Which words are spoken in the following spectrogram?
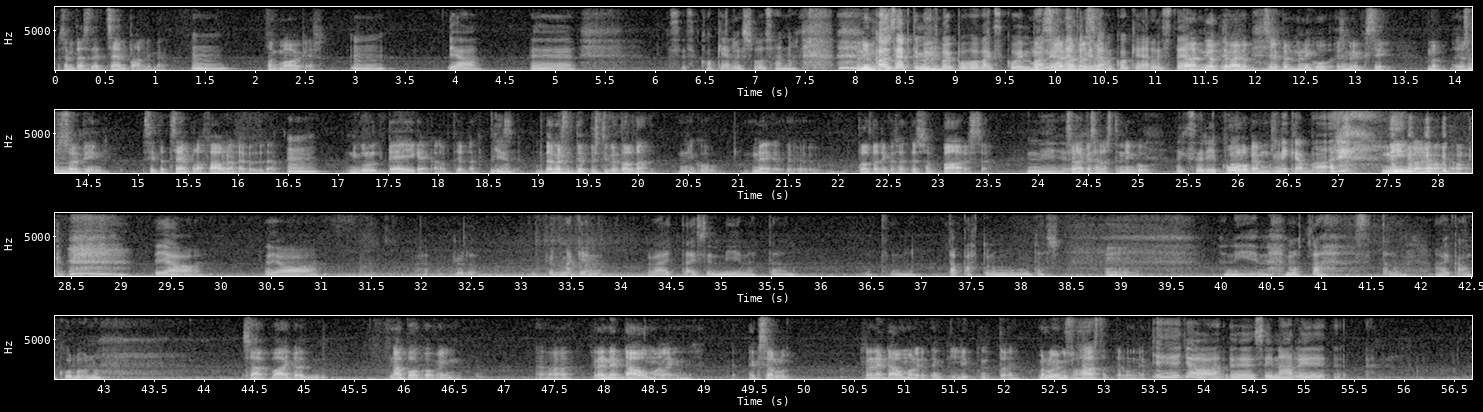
se mitä sä teet Tsemplan nimellä. Mm. Onko mä oikeassa? Mm. Joo. Öö, siis kokeellisuushan on No niin, siis- konsepti, mistä voi puhua vaikka kuinka paljon, sillä että mitä on kokeellista. Tää, niin totta kai, Öö, sille, että mä niinku, esimerkiksi mä joskus Mm. soitin siitä Tsempla Fauna-levyltä mm. niin kuin DJ-keikalla jotakin biisiä. Mutta en mä sitten tiedä, pystyykö tuolta, niin kuin, ne, tuolta niin kuin soittaa jossain baarissa. Niin. Se on aika sellaista niin kuin, Eikö se riippu mikä baari? niin no joo, joo. Joo, joo. Kyllä, kyllä mäkin väittäisin niin, että, on, että siinä on tapahtunut muutos. Mm. Niin, mutta sitten on, aika on kulunut. Sä vaihdoit Nabokovin äh, René Daumalin. Eikö se ollut René Daumali jotenkin liittynyt toi? Mä luin jonkun sun haastattelun. Niin. E, joo, e, siinä oli,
